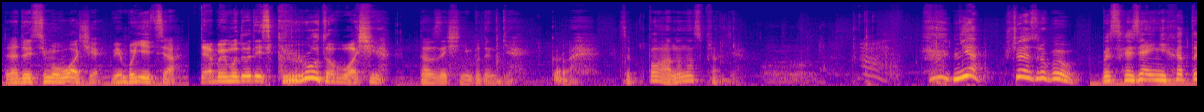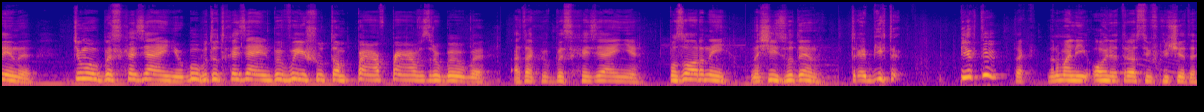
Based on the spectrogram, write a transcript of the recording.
Треба дивитися йому в очі. Він боїться. Треба йому дивитись круто в очі. Там знищені будинки. Коротше, це погано насправді. Ні! Що я зробив? Безхазяйні хатини. Чому без хазяїнів? Був би тут хазяїн, би вийшов там пав-пав зробив би. А так ви без хазяїні. Позорний на 6 годин. Треба бігти. Бігти! Так, нормальний огляд треба собі включити.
